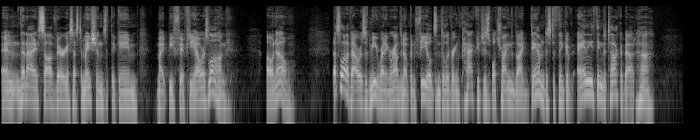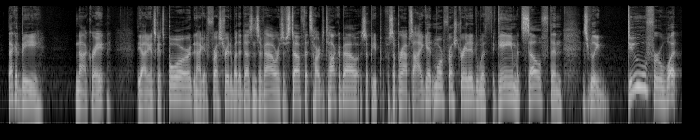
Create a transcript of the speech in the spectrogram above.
And then I saw various estimations that the game might be 50 hours long. Oh no. That's a lot of hours of me running around in open fields and delivering packages while trying to my damnedest to think of anything to talk about, huh? That could be not great the audience gets bored and I get frustrated by the dozens of hours of stuff that's hard to talk about. So people, so perhaps I get more frustrated with the game itself than is really due for what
